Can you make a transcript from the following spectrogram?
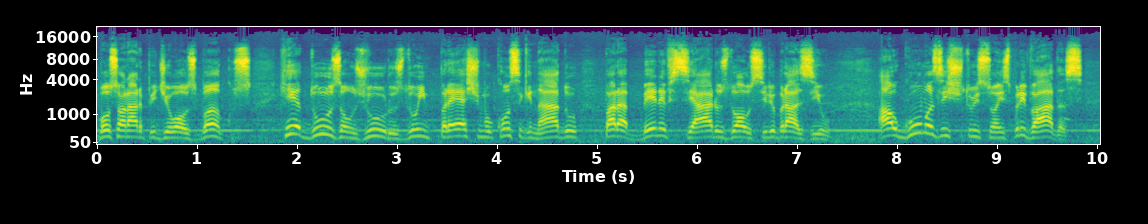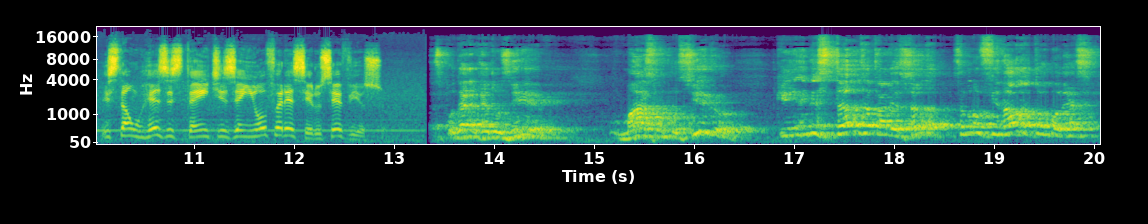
Bolsonaro pediu aos bancos que reduzam os juros do empréstimo consignado para beneficiários do Auxílio Brasil. Algumas instituições privadas estão resistentes em oferecer o serviço. Se puderem reduzir o máximo possível, que ainda estamos atravessando, estamos no final da turbulência,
